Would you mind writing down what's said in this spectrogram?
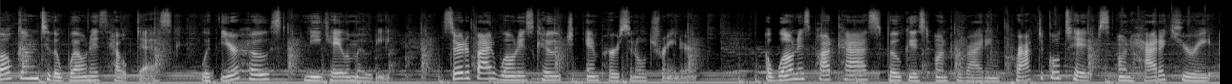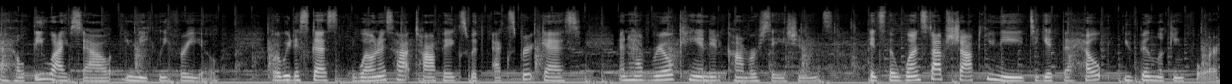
Welcome to the Wellness Help Desk with your host, Nikayla Modi, certified wellness coach and personal trainer. A wellness podcast focused on providing practical tips on how to curate a healthy lifestyle uniquely for you, where we discuss wellness hot topics with expert guests and have real candid conversations. It's the one stop shop you need to get the help you've been looking for.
